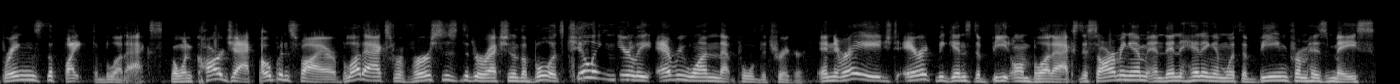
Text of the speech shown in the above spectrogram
brings the fight to Blood Axe. But when Carjack opens fire, Blood Axe reverses the direction of the bullets, killing nearly everyone that pulled the trigger. Enraged, Eric begins to beat on Blood Axe, disarming him and then hitting him with a beam from his mace,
